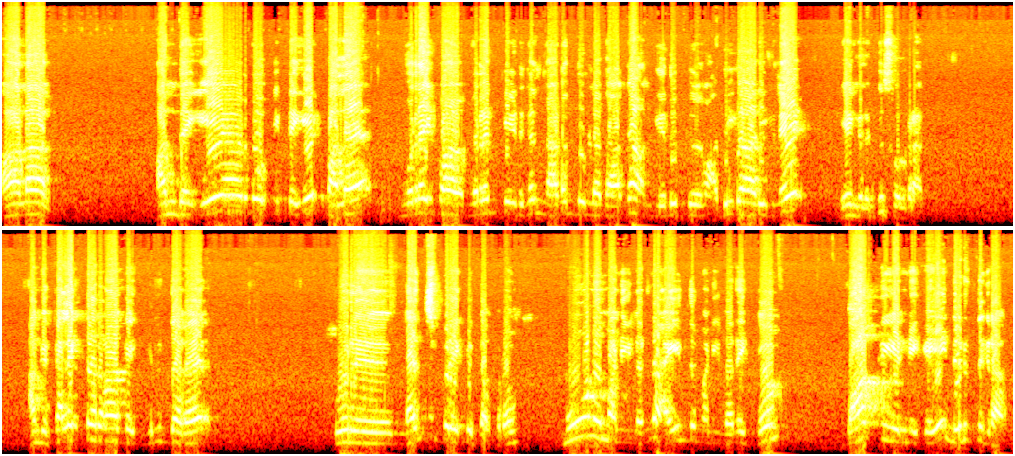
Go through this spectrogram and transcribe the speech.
ஆனால் அந்த ஏஆர்ஓ கிட்டயே பல முறைப்பா முரண்கேடுகள் நடந்துள்ளதாக அங்க இருக்கும் அதிகாரிகளே எங்களுக்கு சொல்றாங்க. அங்க கலெக்டராக இருந்தவர் ஒரு லஞ்ச் பிரேக்கு அப்புறம் மூணு மணில இருந்து ஐந்து மணி வரைக்கும் வாக்கு எண்ணிக்கையை நிறுத்துகிறாங்க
